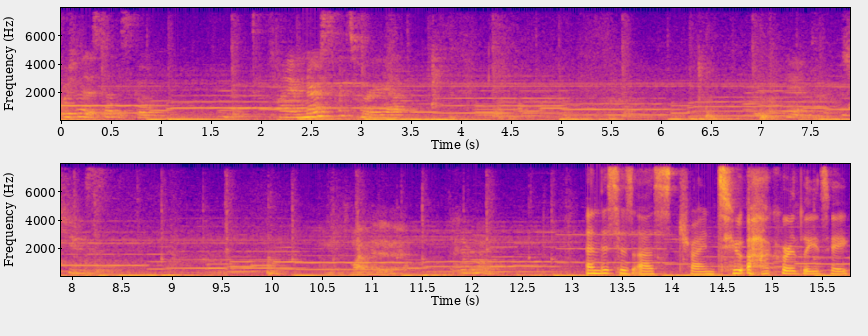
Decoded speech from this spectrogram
Where's my stethoscope? I am Nurse Victoria. And shoes. Is my head in it? I don't know. And this is us trying to awkwardly take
